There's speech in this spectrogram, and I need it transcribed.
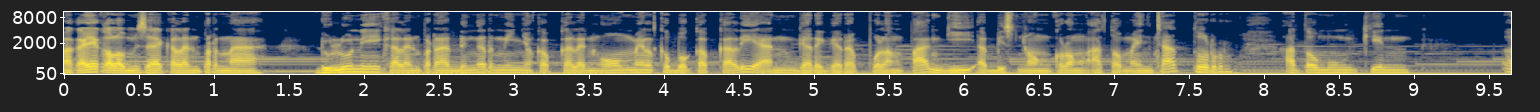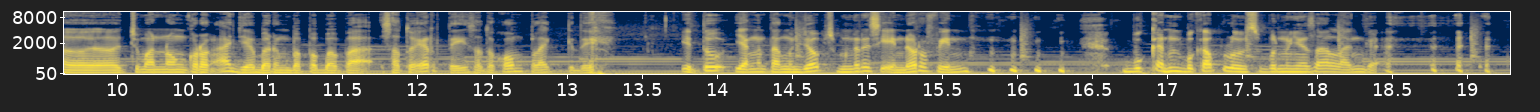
Makanya kalau misalnya kalian pernah dulu nih kalian pernah denger nih nyokap kalian ngomel ke bokap kalian gara-gara pulang pagi abis nongkrong atau main catur atau mungkin uh, cuma nongkrong aja bareng bapak-bapak satu RT satu komplek gitu ya. Itu yang tanggung jawab sebenarnya si endorfin. Bukan bokap lu sepenuhnya salah enggak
